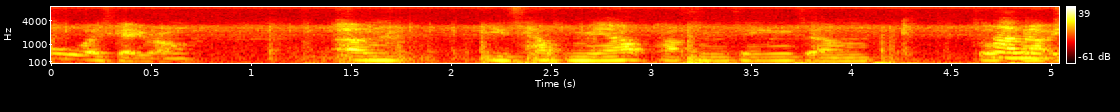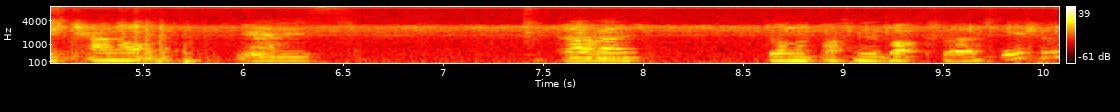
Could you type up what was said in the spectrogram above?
Always get it wrong. Um, he's helping me out, passing me things, um, talking about his channel. Yeah. he is. Hi, Um, guys. Do you want to pass me the box first? Yeah, sure.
